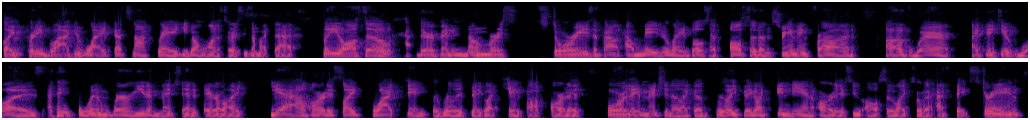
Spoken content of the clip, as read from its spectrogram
like pretty black and white. That's not great. You don't want to sort of see something like that. But you also there have been numerous stories about how major labels have also done streaming fraud of where I think it was I think Bloomberg even mentioned it. They were like, yeah, artists like Blackpink, the really big like K-pop artist, or they mentioned like a really big like Indian artist who also like sort of had fake streams.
